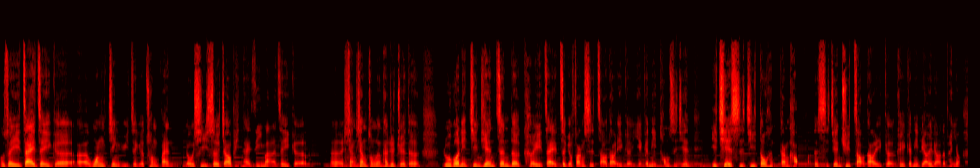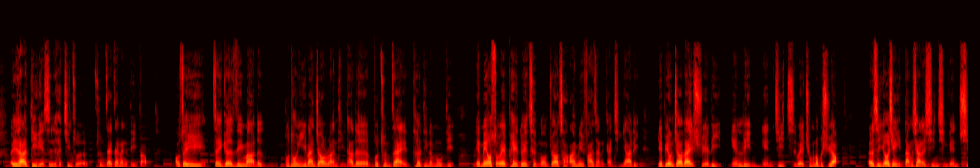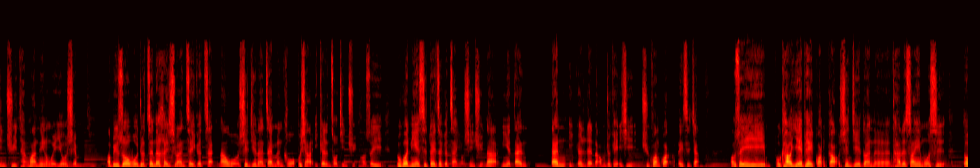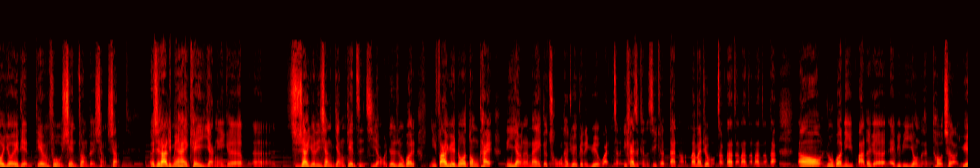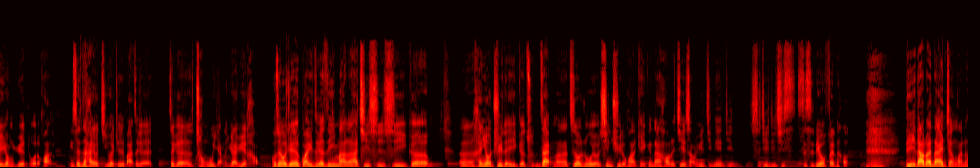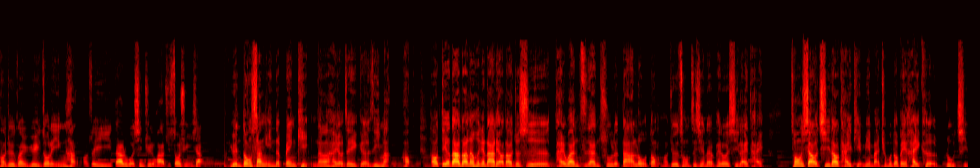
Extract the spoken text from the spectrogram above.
哦，所以在这个呃汪靖宇这个创办游戏社交平台 Zima 的这个呃想象中呢，他就觉得，如果你今天真的可以在这个方式找到一个也跟你同时间一切时机都很刚好的时间，去找到一个可以跟你聊一聊的朋友，而且他的地点是很清楚的存在在那个地方。哦，所以这个 Zima 的。不同于一般交友软体，它的不存在特定的目的，也没有所谓配对成功就要朝暧昧发展的感情压力，也不用交代学历、年龄、年纪、职位，全部都不需要，而是优先以当下的心情跟兴趣谈话内容为优先。啊，比如说我就真的很喜欢这个展，然后我现阶段在门口，我不想要一个人走进去。啊，所以如果你也是对这个展有兴趣，那你也单单一个人啊，我们就可以一起去逛逛，类似这样。哦，所以不靠业配广告，现阶段呢，它的商业模式都有一点颠覆现状的想象，而且它里面还可以养一个呃，就像有点像养电子鸡哦。就是如果你发越多动态，你养的那一个宠物，它就会变得越完整。一开始可能是一颗蛋哦，慢慢就长大、长大、长大、长大。然后如果你把这个 A P P 用的很透彻，越用越多的话，你甚至还有机会就是把这个这个宠物养的越来越好。我所以我觉得关于这个 Zima 呢，它其实是一个呃很有趣的一个存在。那之后如果有兴趣的话，可以跟大家好的介绍，因为今天已经时间已经七十四十六分了。第一大段大概讲完了哈，就是关于元宇宙的银行。所以大家如果有兴趣的话，去搜寻一下远东商银的 Banky，然后还有这个 Zima。好，好，第二大段呢会跟大家聊到，就是台湾治安出了大漏洞哦，就是从之前的佩洛西来台。从小七到台铁面板，全部都被骇客入侵。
